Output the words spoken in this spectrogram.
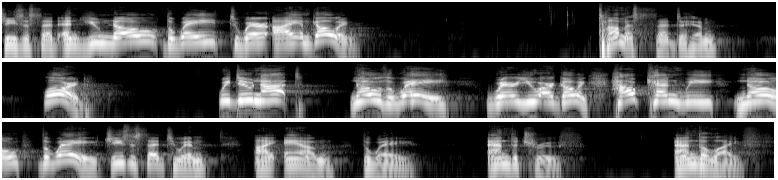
Jesus said, And you know the way to where I am going. Thomas said to him, Lord, we do not know the way where you are going. How can we know the way? Jesus said to him, I am the way and the truth and the life.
